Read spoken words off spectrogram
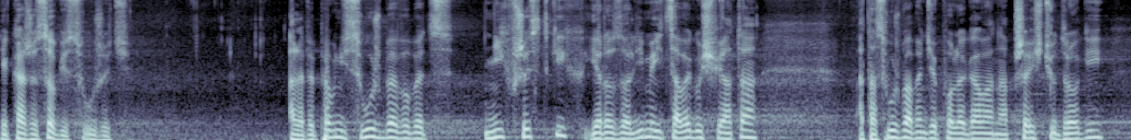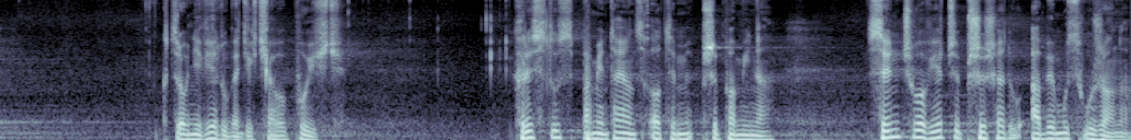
nie każe sobie służyć, ale wypełni służbę wobec nich wszystkich, Jerozolimy i całego świata, a ta służba będzie polegała na przejściu drogi, którą niewielu będzie chciało pójść. Chrystus, pamiętając o tym, przypomina: Syn człowieczy przyszedł, aby mu służono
